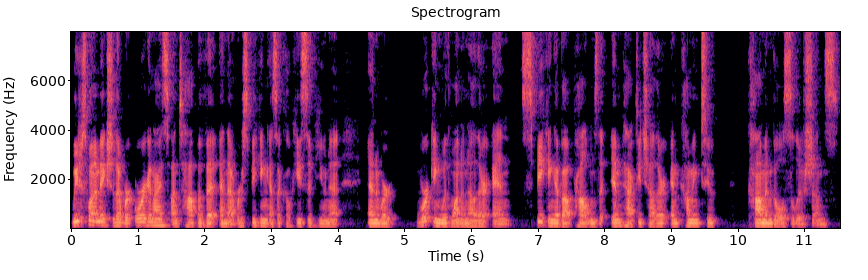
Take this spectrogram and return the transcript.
We just want to make sure that we're organized on top of it and that we're speaking as a cohesive unit and we're working with one another and speaking about problems that impact each other and coming to common goal solutions.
